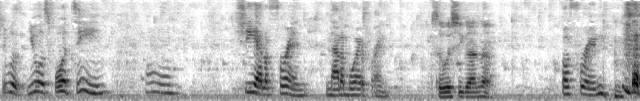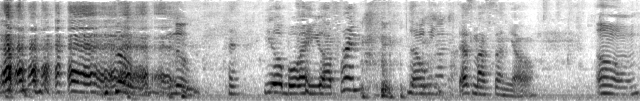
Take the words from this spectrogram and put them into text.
She was you was 14. Oh. She had a friend, not a boyfriend. So what she got now? A friend. No, no. You're a boy and you're a friend. No. That's my son, y'all. Um,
